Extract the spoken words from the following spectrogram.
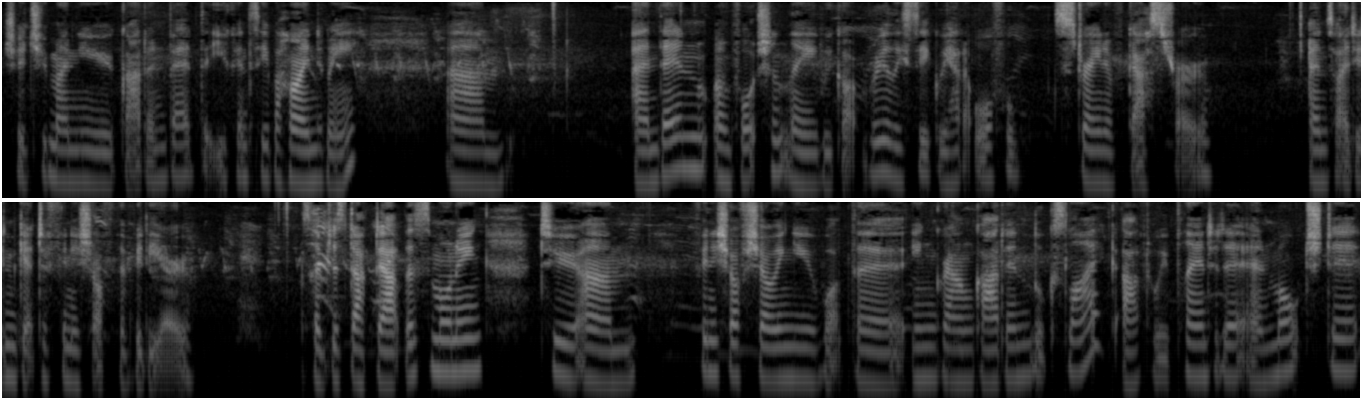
showed you my new garden bed that you can see behind me. Um, and then unfortunately we got really sick. We had an awful strain of gastro and so I didn't get to finish off the video. So I've just ducked out this morning to um, finish off showing you what the in-ground garden looks like after we planted it and mulched it.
